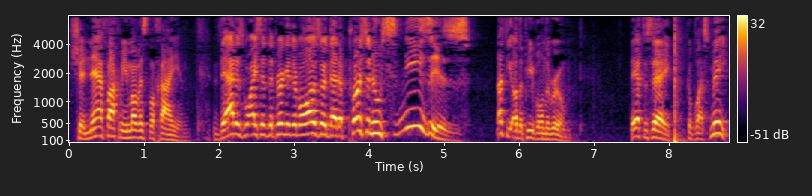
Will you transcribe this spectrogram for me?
Shenefach mimavis l'chayim. That is why, says the Pirkei de Rabbi Lazar, that a person who sneezes, not the other people in the room, they have to say, God bless me.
